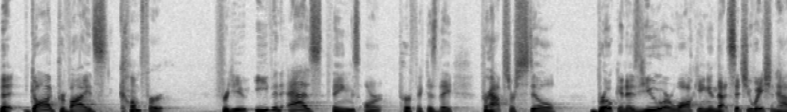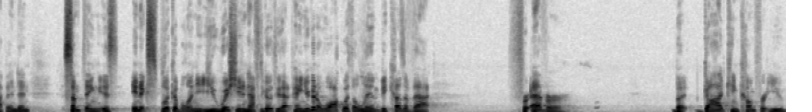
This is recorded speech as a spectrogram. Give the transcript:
That God provides comfort for you, even as things aren't perfect, as they perhaps are still broken, as you are walking and that situation happened and something is inexplicable and you, wish you didn't have to go through that pain. You're going to walk with a limp because of that forever. But God can comfort you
